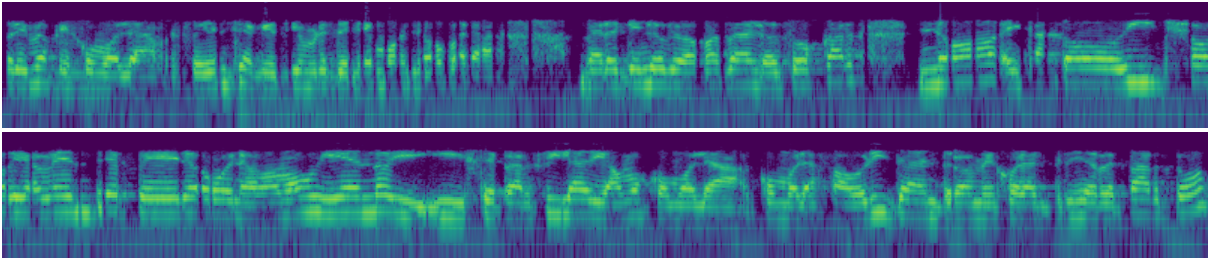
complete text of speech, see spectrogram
premios, que es como la referencia que siempre tenemos no para ver qué es lo que va a pasar en los Oscars. No está todo dicho, obviamente, pero bueno, vamos viendo y, se perfila, digamos, como la como la favorita dentro de Mejor Actriz de Reparto.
